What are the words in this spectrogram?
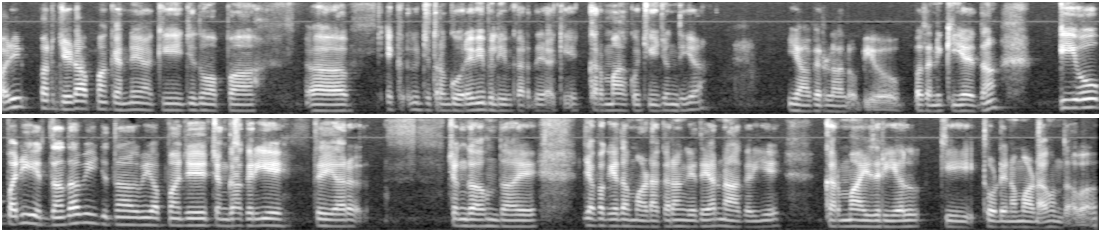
ਭਾਜੀ ਪਰ ਜਿਹੜਾ ਆਪਾਂ ਕਹਿੰਦੇ ਆ ਕਿ ਜਦੋਂ ਆਪਾਂ ਇੱਕ ਜਿਤਨਾ ਗੋਰੇ ਵੀ ਬਿਲੀਵ ਕਰਦੇ ਆ ਕਿ ਕਰਮਾ ਕੋਈ ਚੀਜ਼ ਹੁੰਦੀ ਆ, ਜਾਂ ਫਿਰ ਲਾ ਲਓ ਵੀ ਉਹ ਪਤਾ ਨਹੀਂ ਕੀ ਹੈ ਇਦਾਂ ਕਿ ਉਹ ਭਾਜੀ ਇਦਾਂ ਦਾ ਵੀ ਜਿੱਦਾਂ ਵੀ ਆਪਾਂ ਜੇ ਚੰਗਾ ਕਰੀਏ ਤੇ ਯਾਰ ਚੰਗਾ ਹੁੰਦਾ ਏ, ਜੇ ਆਪਾਂ ਕਿਸੇ ਦਾ ਮਾੜਾ ਕਰਾਂਗੇ ਤੇ ਯਾਰ ਨਾ ਕਰੀਏ, ਕਰਮਾ ਇਜ਼ ਰੀਅਲ ਕਿ ਤੁਹਾਡੇ ਨਾਲ ਮਾੜਾ ਹੁੰਦਾ ਵਾ।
